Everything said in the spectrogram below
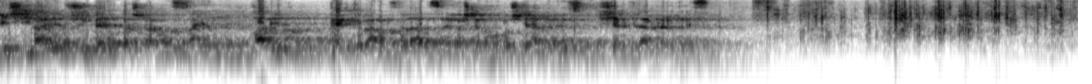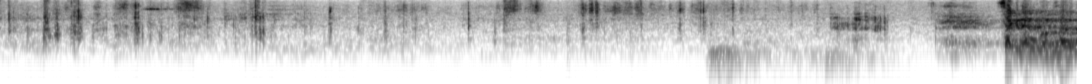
Yeşilay Şube Başkanımız Sayın Halit Pektur aramızdalar. Sayın Başkanım hoş geldiniz, şerefler verdiniz. Saygıdeğer konuklarımız, bu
